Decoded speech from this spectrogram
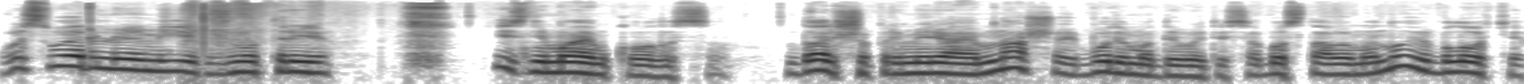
Висверлюємо їх знутрі і знімаємо колесо. Далі приміряємо наше і будемо дивитися. Або ставимо нові блоки,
